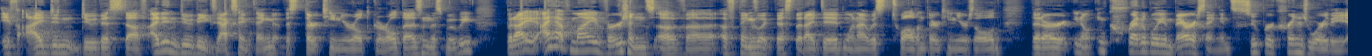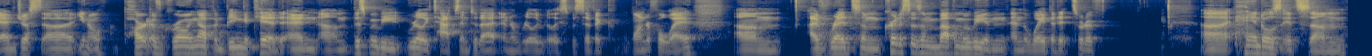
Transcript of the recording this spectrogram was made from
if I didn't do this stuff, I didn't do the exact same thing that this 13 year old girl does in this movie, but I, I have my versions of, uh, of things like this that I did when I was 12 and 13 years old that are, you know, incredibly embarrassing and super cringeworthy and just, uh, you know, part of growing up and being a kid. And um, this movie really taps into that in a really, really specific, wonderful way. Um, I've read some criticism about the movie and, and the way that it sort of uh, handles its um,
